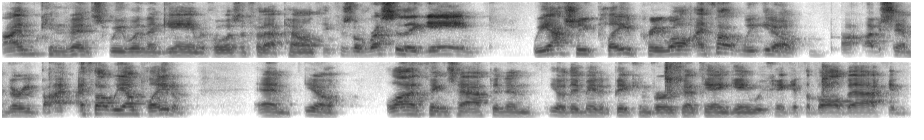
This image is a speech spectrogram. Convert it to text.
I'm convinced we win the game if it wasn't for that penalty because the rest of the game we actually played pretty well. I thought we, you know, obviously I'm very, bi- I thought we outplayed them, and you know, a lot of things happened, and you know, they made a big conversion at the end of the game. We couldn't get the ball back, and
